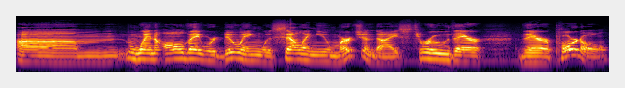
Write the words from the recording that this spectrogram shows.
um, when all they were doing was selling you merchandise through their their portal,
